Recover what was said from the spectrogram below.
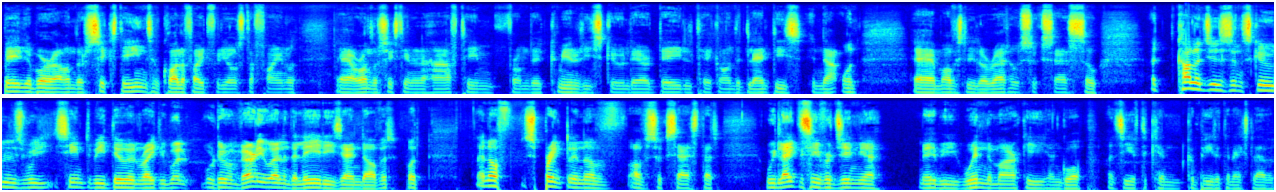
Bailieborough under 16s have qualified for the Ulster final, uh, or under 16 and a half team from the community school there. They'll take on the Glenties in that one. Um, obviously, Loreto's success. So, at colleges and schools, we seem to be doing rightly well. We're doing very well in the ladies' end of it, but enough sprinkling of, of success that we'd like to see Virginia maybe win the marquee and go up and see if they can compete at the next level.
